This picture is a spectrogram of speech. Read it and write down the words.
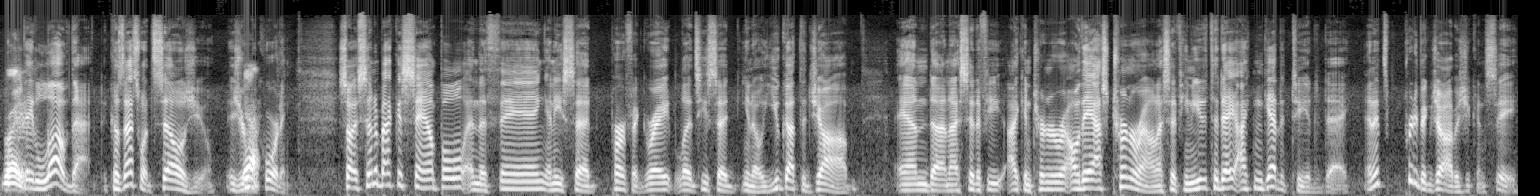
Right. They love that because that's what sells you is your yeah. recording. So I sent him back a sample and the thing, and he said, "Perfect, great." Let's. He said, "You know, you got the job." And, uh, and I said, if he, I can turn it around. Oh, they asked turnaround. I said, if you need it today, I can get it to you today. And it's a pretty big job, as you can see,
